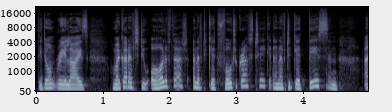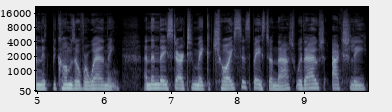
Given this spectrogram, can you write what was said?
they don't realize, oh my God, I have to do all of that and I have to get photographs taken and I have to get this and and it becomes overwhelming. And then they start to make choices based on that without actually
